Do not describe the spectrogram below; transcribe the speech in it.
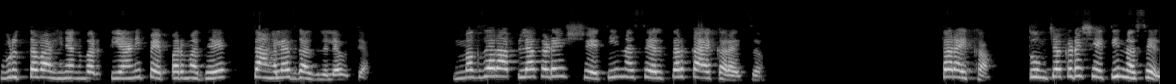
वृत्तवाहिन्यांवरती आणि पेपरमध्ये चांगल्याच गाजलेल्या होत्या. मग जर आपल्याकडे शेती नसेल तर काय करायचं? तर ऐका तुमच्याकडे शेती नसेल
